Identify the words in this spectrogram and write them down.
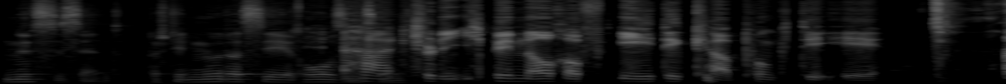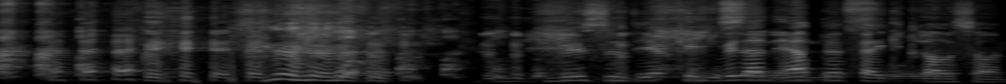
Nüsse sind. Da steht nur, dass sie Rosen Aha, sind. Entschuldigung, ich bin auch auf edk.de. Wüsstet ihr, okay, ich Ist will Erdbeerfakt oder? raushauen.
